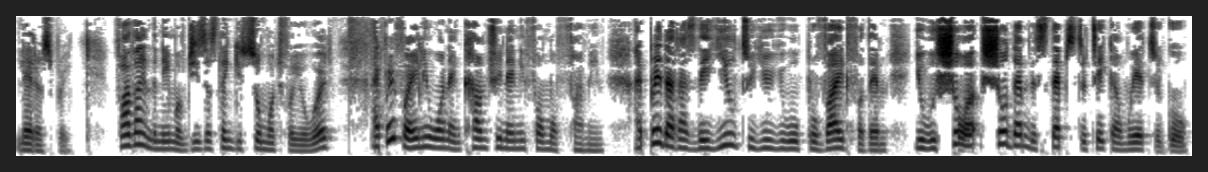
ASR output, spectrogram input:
Let us pray. Father, in the name of Jesus, thank you so much for your word. I pray for anyone encountering any form of famine. I pray that as they yield to you, you will provide for them. You will show, show them the steps to take and where to go.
